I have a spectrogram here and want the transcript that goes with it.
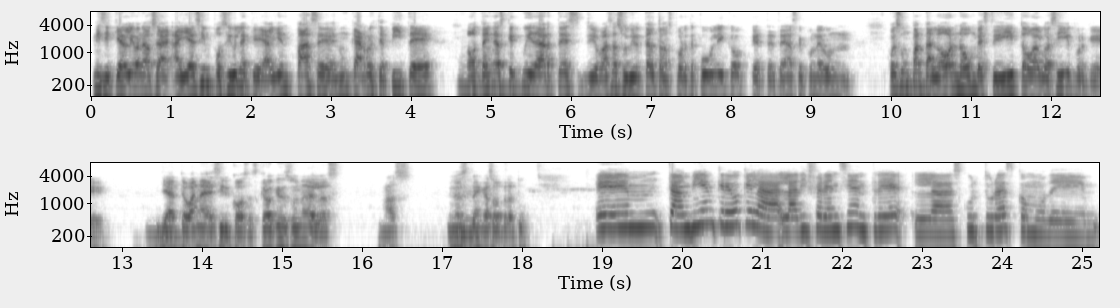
Ni siquiera le iban a, o sea, ahí es imposible que alguien pase en un carro y te pite, o tengas que cuidarte si vas a subirte al transporte público, que te tengas que poner un, pues un pantalón o un vestidito o algo así, porque ya te van a decir cosas. Creo que esa es una de las más... No sé si tengas otra tú. Em, también creo que la, la, diferencia entre las culturas como de,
